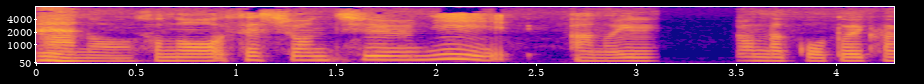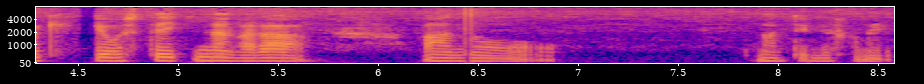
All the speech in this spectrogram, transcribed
ええあの、そのセッション中に、あの、いろんなこう問いかけをしていきながら、あの、なんていうんですかね、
